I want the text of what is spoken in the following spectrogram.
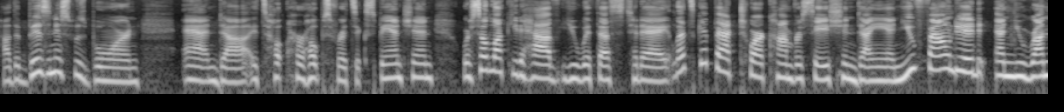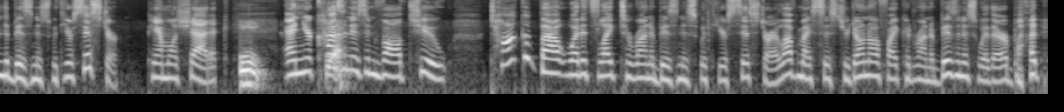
how the business was born, and uh, it's ho- her hopes for its expansion. We're so lucky to have you with us today. Let's get back to our conversation, Dianne. You founded and you run the business with your sister, Pamela Shattuck, Mm. and your cousin is involved too. Talk about what it's like to run a business with your sister. I love my sister. Don't know if I could run a business with her, but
